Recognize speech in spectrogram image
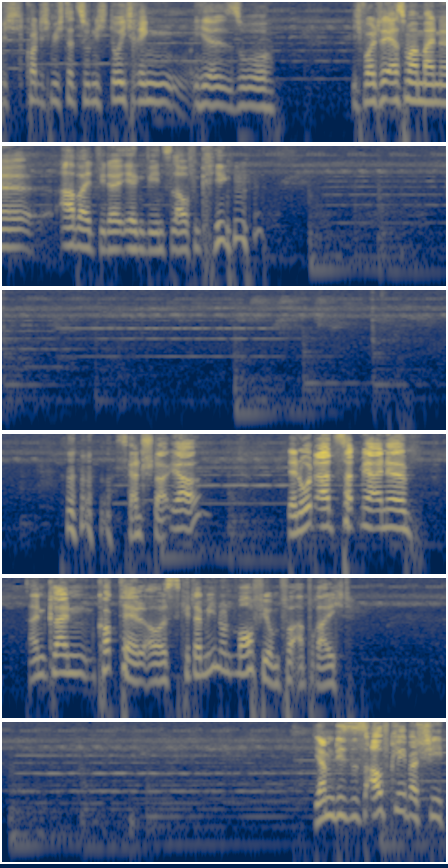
ich, konnte ich mich dazu nicht durchringen, hier so. Ich wollte erstmal meine Arbeit wieder irgendwie ins Laufen kriegen. ist ganz stark, ja. Der Notarzt hat mir eine, einen kleinen Cocktail aus Ketamin und Morphium verabreicht. Die haben dieses Aufklebersheet.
